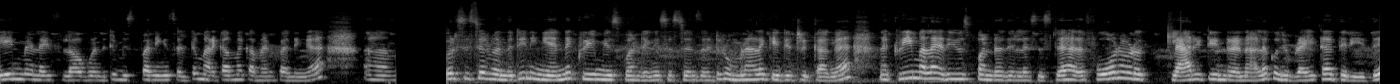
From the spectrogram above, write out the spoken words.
day in my life vlog வந்துட்டு மிஸ் பண்ணீங்கன்னு சொல்லிட்டு மறக்காமல் கமெண்ட் பண்ணுங்கள் ஒரு சிஸ்டர் வந்துட்டு நீங்கள் என்ன க்ரீம் யூஸ் பண்ணுறீங்க சிஸ்டர்னு சொல்லிட்டு ரொம்ப நாளாக கேட்டுட்ருக்காங்க. நான் க்ரீம் எல்லாம் எதுவும் யூஸ் பண்ணுறது இல்லை சிஸ்டர் அது ஃபோனோட கிளாரிட்டின்றனால கொஞ்சம் ப்ரைட்டாக தெரியுது.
